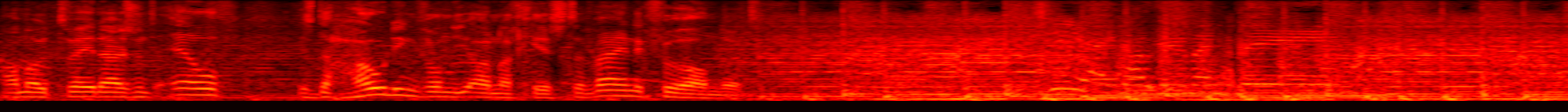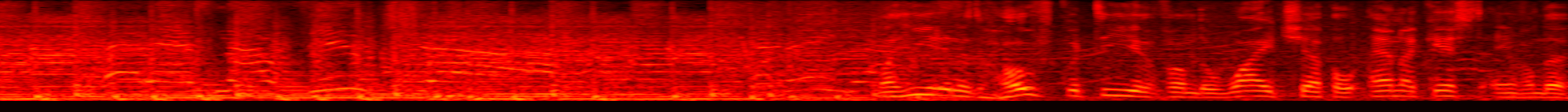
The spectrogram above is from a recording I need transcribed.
Anno 2011 is de houding van die anarchisten weinig veranderd. Maar hier in het hoofdkwartier van de Whitechapel Anarchist... een van de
